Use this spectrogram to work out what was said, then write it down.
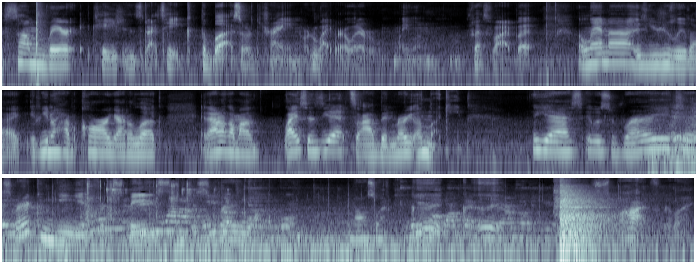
some rare occasions that I take the bus or the train or the light rail, whatever you want to specify. But Atlanta is usually like if you don't have a car, you're out of luck. And I don't got my license yet, so I've been very unlucky. But yes, it was very just very convenient for space and just very walkable. And also had a good, good spot for like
